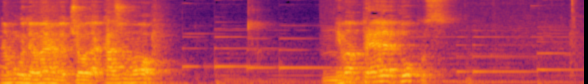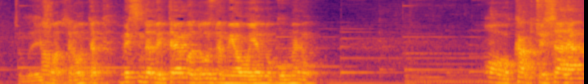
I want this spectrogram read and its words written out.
Ne mogu da verujem da ću ovo da kažem ovo. Ima prelep ukus. Samo trenutak. Mislim da bi trebao da uzmem i ovu jednu gumenu. Ovo, kako ću sada...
